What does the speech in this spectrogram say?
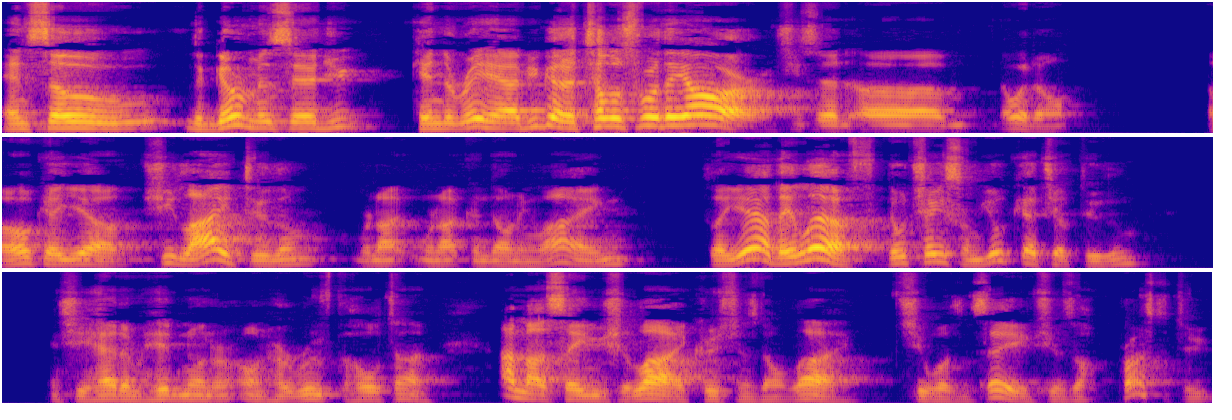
And so the government said, you came to Rahab, you got to tell us where they are. She said, uh, no, I don't. okay, yeah. She lied to them. We're not, we're not condoning lying. So yeah, they left. Go chase them. You'll catch up to them. And she had them hidden on her, on her roof the whole time. I'm not saying you should lie. Christians don't lie. She wasn't saved. She was a prostitute.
